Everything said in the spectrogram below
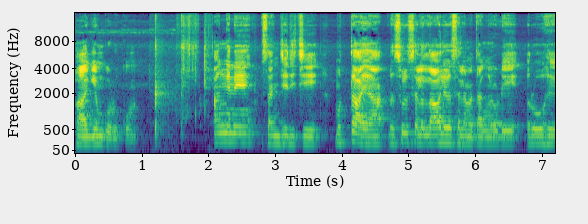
ഭാഗ്യം കൊടുക്കും. അങ്ങനെ സഞ്ചരിച്ച് മുത്തായ റസൂൽ സല്ലല്ലാഹു അലൈഹി വസല്ലമ തങ്ങളുടെ റൂഹ്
